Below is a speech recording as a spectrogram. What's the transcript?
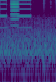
you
